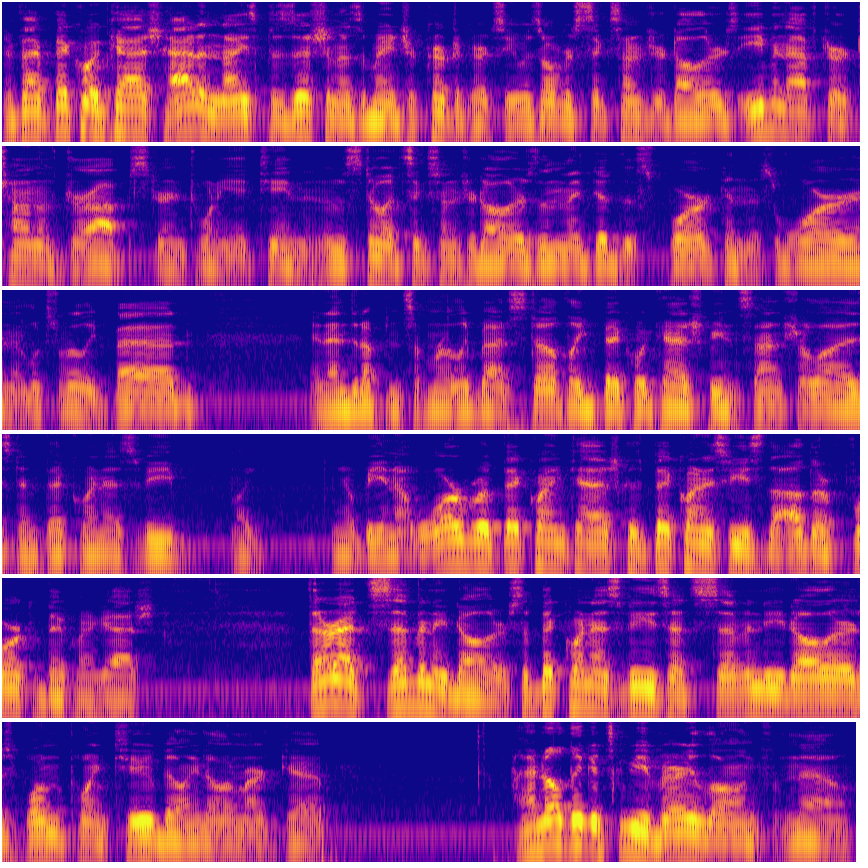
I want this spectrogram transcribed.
In fact, Bitcoin Cash had a nice position as a major cryptocurrency. It was over $600 even after a ton of drops during 2018. It was still at $600, and then they did this fork and this war, and it looks really bad. It ended up in some really bad stuff, like Bitcoin Cash being centralized and Bitcoin SV, like, you know, being at war with Bitcoin Cash, because Bitcoin SV is the other fork of Bitcoin Cash. They're at $70. So Bitcoin SV is at $70, $1.2 billion market cap. I don't think it's to be very long from now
